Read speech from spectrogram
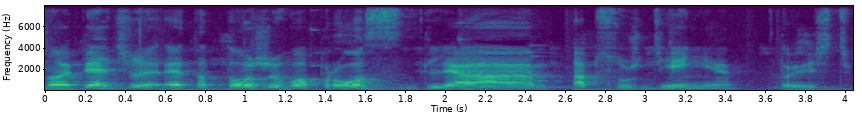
Но опять же, это тоже вопрос для обсуждения. То есть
